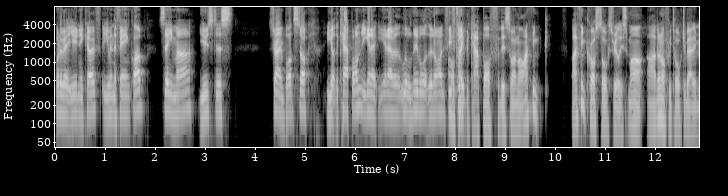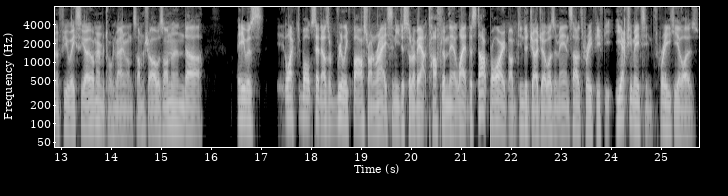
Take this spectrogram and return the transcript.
What about you, Nico? Are you in the fan club? C Maher, Eustace, Australian Bloodstock. You got the cap on. You're gonna you gonna have a little nibble at the nine fifty. I'll take the cap off for this one. I think I think Crosstalk's really smart. Uh, I don't know if we talked about him a few weeks ago. I remember talking about him on some show I was on, and uh, he was like Walt said, that was a really fast run race, and he just sort of out toughed him there late. The start prior, he bumped into Jojo, was a man, started 350. He actually meets him three kilos,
